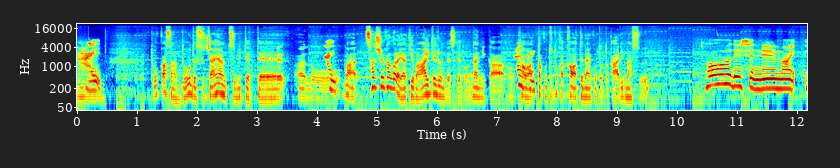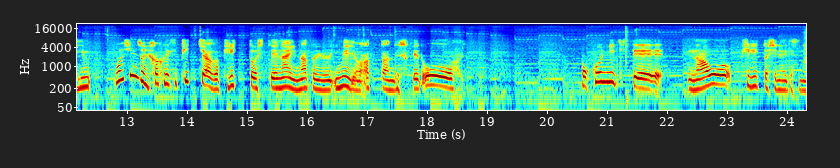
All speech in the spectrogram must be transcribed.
うん。はいトカさんどうです？ジャイアンツ見ててあの、はい。まあ、3週間ぐらい野球盤空いてるんですけど何か変わったこととか変わってないこととかあります、そうですね。まあ、い今シーズン比較的ピッチャーがピリッとしてないなというイメージはあったんですけど、はい、ここに来てなおピリッとしないですね。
